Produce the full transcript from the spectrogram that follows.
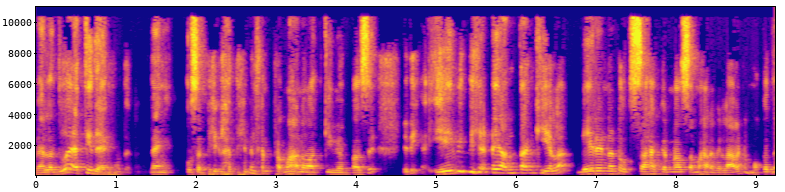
වැළදුව ඇති දැන් හොඳට. දැන් උස පිරලා තියෙන දැන් ප්‍රමාණවත් කිව්වන් පස්සේ ඉතින් ඒ විදිහට යන්තම් කියලා බේරෙන්නට උත්සාහ කරනවා සමහර වෙලාවට මොකද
